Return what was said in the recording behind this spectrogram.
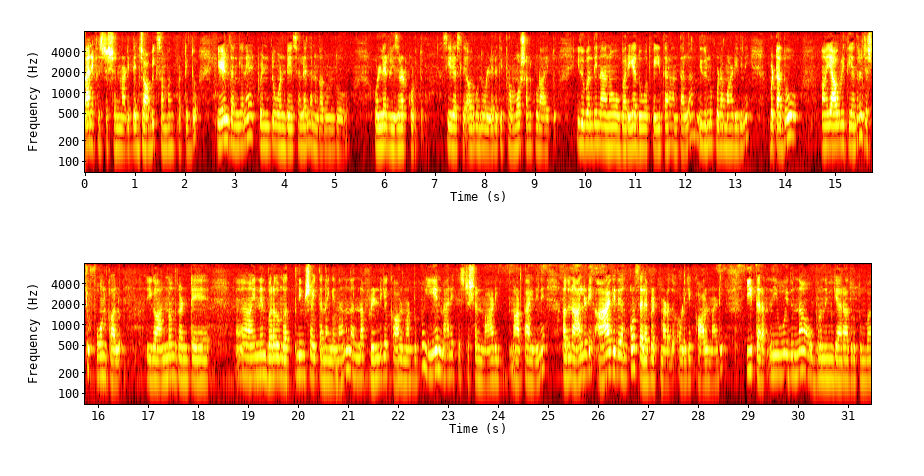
ಮ್ಯಾನಿಫೆಸ್ಟೇಷನ್ ಮಾಡಿದ್ದೆ ಜಾಬಿಗೆ ಸಂಬಂಧಪಟ್ಟಿದ್ದು. ಹೇಳ್ದಂಗೆ ಟ್ವೆಂಟಿ ಒನ್ ಡೇಸಲ್ಲೇ ನನಗೆ ಅದೊಂದು ಒಳ್ಳೆ ರಿಸಲ್ಟ್ ಕೊಡ್ತು. ಸೀರಿಯಸ್ಲಿ ಅವ್ರಿಗೊಂದು ಒಳ್ಳೆ ರೀತಿ ಪ್ರಮೋಷನ್ ಕೂಡ ಆಯಿತು. ಇದು ಬಂದು ನಾನು ಬರೆಯೋದು ಅಥವಾ ಈ ಥರ ಅಂತಲ್ಲ, ಇದನ್ನು ಕೂಡ ಮಾಡಿದ್ದೀನಿ. ಬಟ್ ಅದು ಯಾವ ರೀತಿ ಅಂದರೆ ಜಸ್ಟು ಫೋನ್ ಕಾಲು ಈಗ ಹನ್ನೊಂದು ಗಂಟೆ ಇನ್ನೇನು ಬರೋದೊಂದು ಹತ್ತು ನಿಮಿಷ ಆಯ್ತು ನನಗೆ ನಾನು ನನ್ನ ಫ್ರೆಂಡ್ಗೆ ಕಾಲ್ ಮಾಡಿಬಿಟ್ಟು ಏನು ಮ್ಯಾನಿಫೆಸ್ಟೇಷನ್ ಮಾಡಿ, ಮಾಡ್ತಾ ಇದ್ದೀನಿ, ಅದನ್ನು ಆಲ್ರೆಡಿ ಆಗಿದೆ ಅಂದ್ಕೊಂಡು ಸೆಲೆಬ್ರೇಟ್ ಮಾಡೋದು. ಅವಳಿಗೆ ಕಾಲ್ ಮಾಡಿ. ಈ ಥರ ನೀವು ಇದನ್ನು ಒಬ್ಬರು ನಿಮ್ಗೆ ಯಾರಾದರೂ ತುಂಬ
